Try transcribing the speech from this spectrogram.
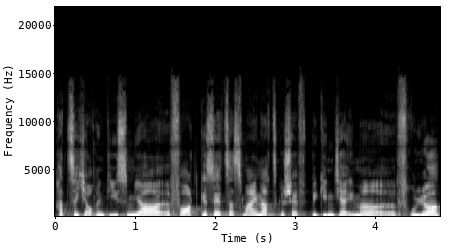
hat sich auch in diesem Jahr äh, fortgesetzt. Das Weihnachtsgeschäft beginnt ja immer früher.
